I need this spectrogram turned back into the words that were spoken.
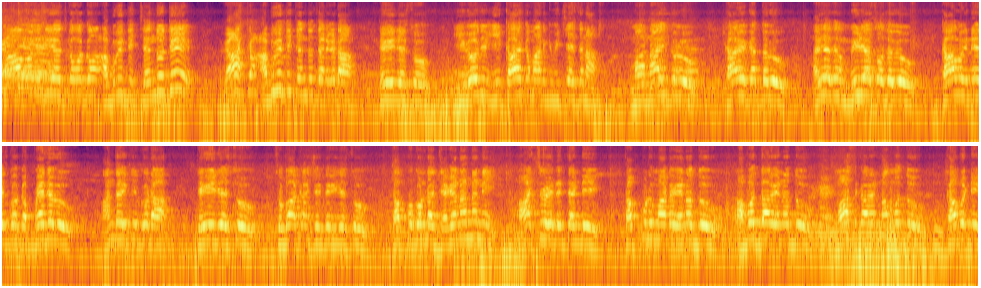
కావలి నియోజకవర్గం అభివృద్ధి చెందుద్ది రాష్ట్ర అభివృద్ధి చెందుద్దని కూడా తెలియజేస్తూ ఈరోజు ఈ కార్యక్రమానికి విచ్చేసిన మా నాయకులు కార్యకర్తలు అదేవిధంగా మీడియా సోదరులు కావలి నియోజకవర్గ ప్రజలు అందరికీ కూడా తెలియజేస్తూ శుభాకాంక్షలు తెలియజేస్తూ తప్పకుండా జగనన్నని ఆశీర్వదించండి. తప్పుడు మాట వినొద్దు అబద్ధాలు వినొద్దు మోసకాలను నమ్మొద్దు. కాబట్టి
